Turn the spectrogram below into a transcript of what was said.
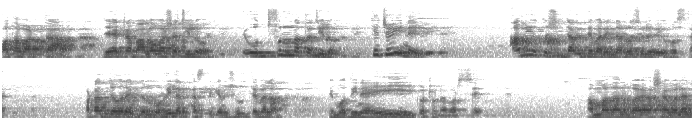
কথাবার্তা, যে একটা ভালোবাসা ছিল, যে উৎফুল্লতা ছিল, কিছুই নেই। আমিও তো জানতে পারি না রসুলের এই অবস্থা কি। হঠাৎ যখন একজন মহিলার কাছ থেকে আমি শুনতে পেলাম যে মদিনায় এই এই ঘটনা ঘটছে। আম্মাদান আশা বলেন,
